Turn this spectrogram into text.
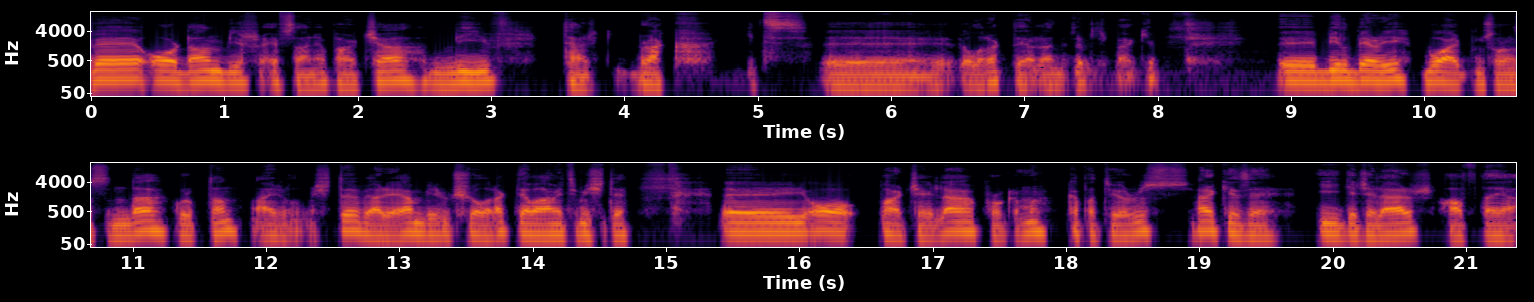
ve oradan bir efsane parça Leave, terk, bırak, git e, olarak değerlendirilebilir belki. Ee, Bill Berry bu albüm sonrasında gruptan ayrılmıştı ve arayan bir üçlü olarak devam etmişti. Ee, o parçayla programı kapatıyoruz. Herkese iyi geceler. Haftaya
